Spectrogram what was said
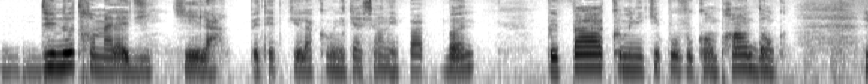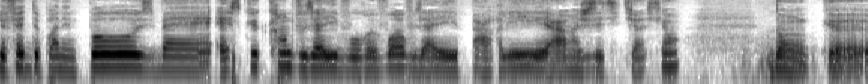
d'une autre maladie qui est là. Peut-être que la communication n'est pas bonne. Vous ne pouvez pas communiquer pour vous comprendre. Donc, le fait de prendre une pause, ben, est-ce que quand vous allez vous revoir, vous allez parler et arranger cette situation? Donc, euh,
